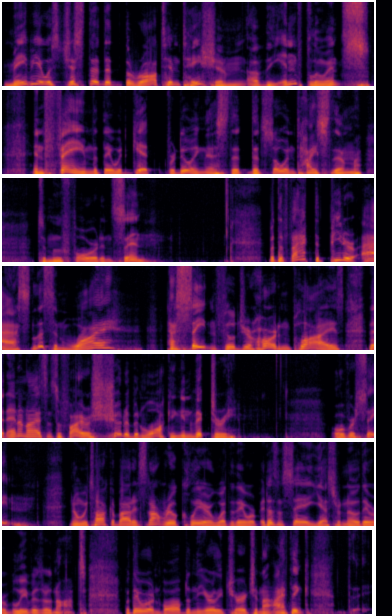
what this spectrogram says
Maybe it was just the, the, the raw temptation of the influence and fame that they would get for doing this that, that so enticed them to move forward in sin. But the fact that Peter asked, listen, why has Satan filled your heart implies that Ananias and Sapphira should have been walking in victory over Satan. Know, when we talk about it, it's not real clear whether they were, it doesn't say yes or no they were believers or not. But they were involved in the early church. And I think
